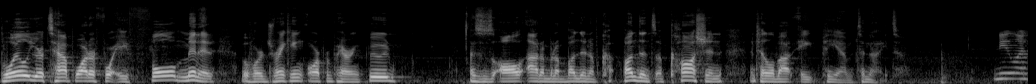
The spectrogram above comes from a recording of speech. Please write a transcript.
boil your tap water for a full minute before drinking or preparing food. This is all out of an abundance of, caution until about 8 p.m. tonight. New on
